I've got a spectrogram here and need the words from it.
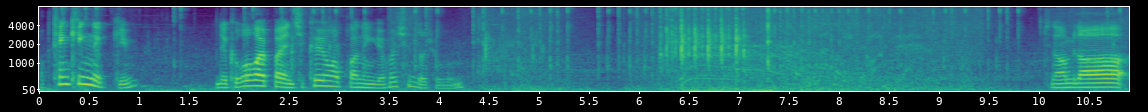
막 탱킹 느낌? 근데 그거 갈 바엔 지켜용합 가는 게 훨씬 더 좋음. 지나갑니다.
